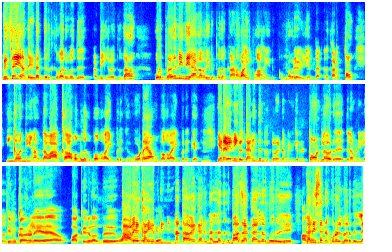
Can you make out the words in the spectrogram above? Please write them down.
விஜய் அந்த இடத்திற்கு வருவது அப்படிங்கிறது தான் ஒரு பிரதிநிதியாக அவர் இருப்பதற்கான வாய்ப்பாக இருக்கும்னு அவர் எழுதியிருந்தார் அதுக்கு அர்த்தம் இங்கே வந்தீங்கன்னா இந்த வாக்கு அவங்களுக்கு போக வாய்ப்பு இருக்கு உடையாம போக வாய்ப்பு இருக்கு ம். எனவே நீங்கள் தனித்து நிற்க வேண்டும் என்கிற டோன்ல ஒரு தினமணியில் ஒரு திமுகவினுடைய வாக்குகளை வந்து தாவேக்கா. எப்படி நின்னா தாவேக்காக்கு நல்லதுன்னு பாஜகல இருந்து ஒரு. கரிசன குரல் வருது இல்ல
